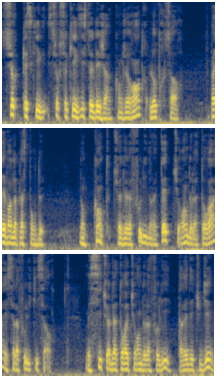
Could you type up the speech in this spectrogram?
sur, ce qui, sur ce qui existe déjà. Quand je rentre, l'autre sort. Il ne peut pas y avoir de la place pour deux. Donc quand tu as de la folie dans la tête, tu rentres de la Torah et c'est la folie qui sort. Mais si tu as de la Torah et tu rentres de la folie, tu arrêtes d'étudier,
